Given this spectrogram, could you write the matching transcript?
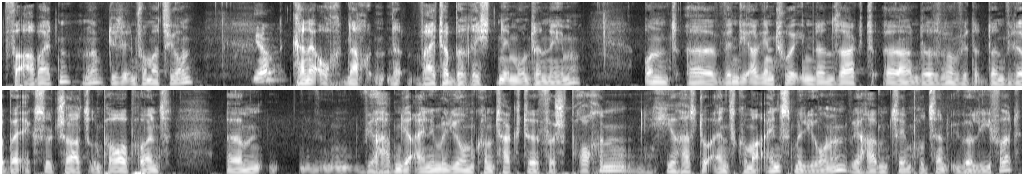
verarbeiten, ne, diese Information. Ja. Kann er auch nach, nach, weiter berichten im Unternehmen. Und äh, wenn die Agentur ihm dann sagt, äh, da sind wir wieder, dann wieder bei Excel-Charts und PowerPoints, ähm, wir haben dir eine Million Kontakte versprochen, hier hast du 1,1 Millionen, wir haben 10 Prozent überliefert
